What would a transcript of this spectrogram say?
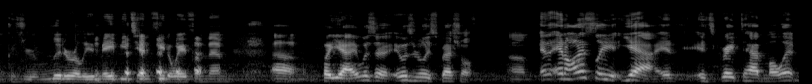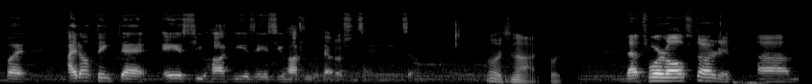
because you're literally maybe ten feet away from them. Um, but yeah, it was a it was really special. Um, and, and honestly, yeah, it, it's great to have Mullett, but I don't think that ASU hockey is ASU hockey without Oceanside. So well, it's not, but That's where it all started. Um,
